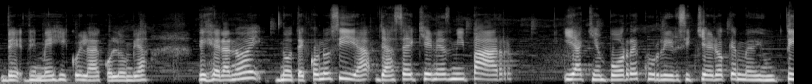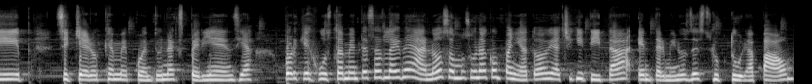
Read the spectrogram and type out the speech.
de, de, México y la de Colombia dijeran, hoy no te conocía, ya sé quién es mi par, y a quién puedo recurrir si quiero que me dé un tip, si quiero que me cuente una experiencia, porque justamente esa es la idea, ¿no? Somos una compañía todavía chiquitita en términos de estructura, Pau.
